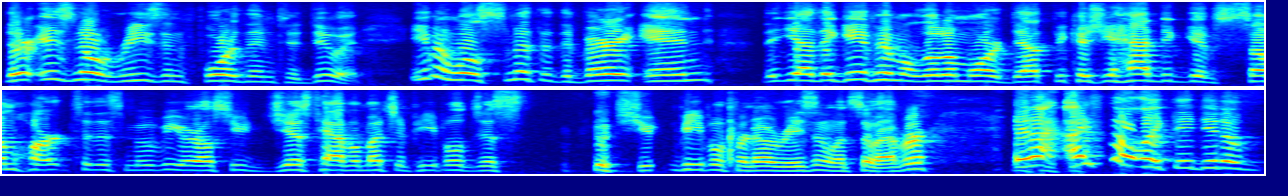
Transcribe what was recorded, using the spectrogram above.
there is no reason for them to do it. Even Will Smith at the very end, that yeah, they gave him a little more depth because you had to give some heart to this movie, or else you just have a bunch of people just shooting people for no reason whatsoever. And I, I felt like they did a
